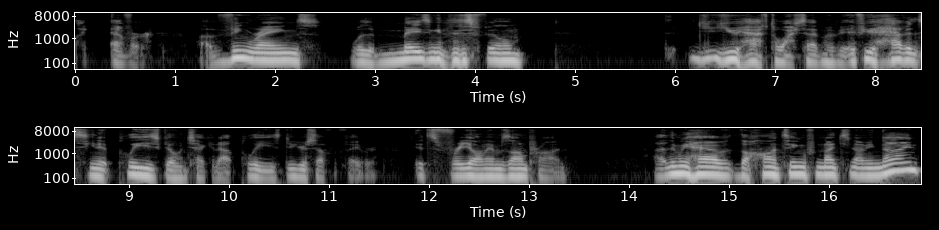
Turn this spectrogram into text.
like ever. Uh, Ving Rhames was amazing in this film you have to watch that movie. If you haven't seen it, please go and check it out. Please do yourself a favor. It's free on Amazon Prime. Uh, then we have The Haunting from 1999.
